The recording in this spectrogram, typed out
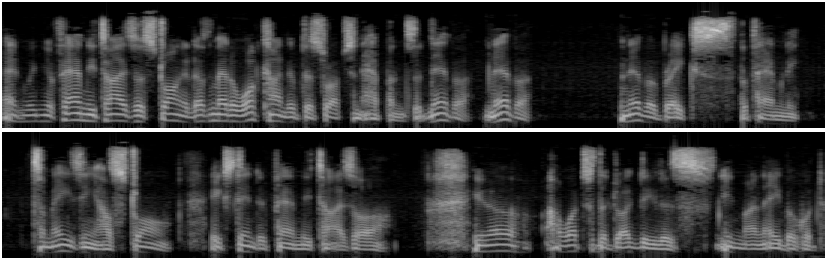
and when your family ties are strong, it doesn't matter what kind of disruption happens. It never, never, never breaks the family. It's amazing how strong extended family ties are. You know, I watch the drug dealers in my neighborhood.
